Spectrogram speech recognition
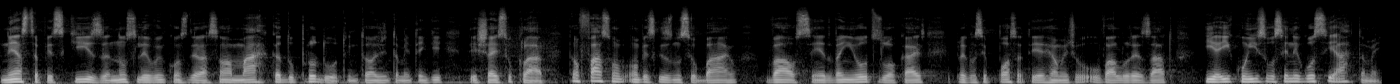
Nesta pesquisa, não se levou em consideração a marca do produto, então a gente também tem que deixar isso claro. Então, faça uma pesquisa no seu bairro, vá ao centro, vá em outros locais, para que você possa ter realmente o valor exato e aí com isso você negociar também.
